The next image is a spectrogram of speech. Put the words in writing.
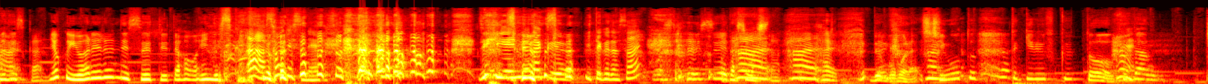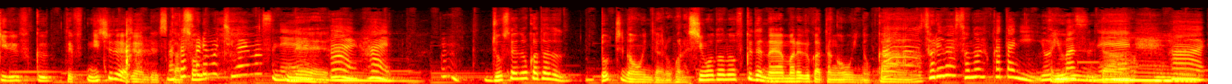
れですか、よく言われるんですって言った方がいいんですか？あそうですね ぜひ遠慮なく言ってください。失礼いたしました。はい。はい。はい。でもほら、い。仕事で着る服とはい。普段着る服って2種類あるじゃないですか、またそれのも違いますね。ねえ。はいはい。女性の方どっちが多いんだろう。ほら仕事の服で悩まれる方が多いのか。それはその方によりますよねはい。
